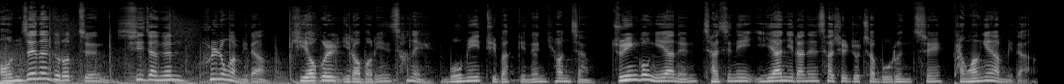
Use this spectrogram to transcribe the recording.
언제나 그렇듯 시장은 훌륭합니다. 기억을 잃어버린 사내, 몸이 뒤바뀌는 현장. 주인공 이안은 자신이 이안이라는 사실조차 모른 채 당황해 합니다.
